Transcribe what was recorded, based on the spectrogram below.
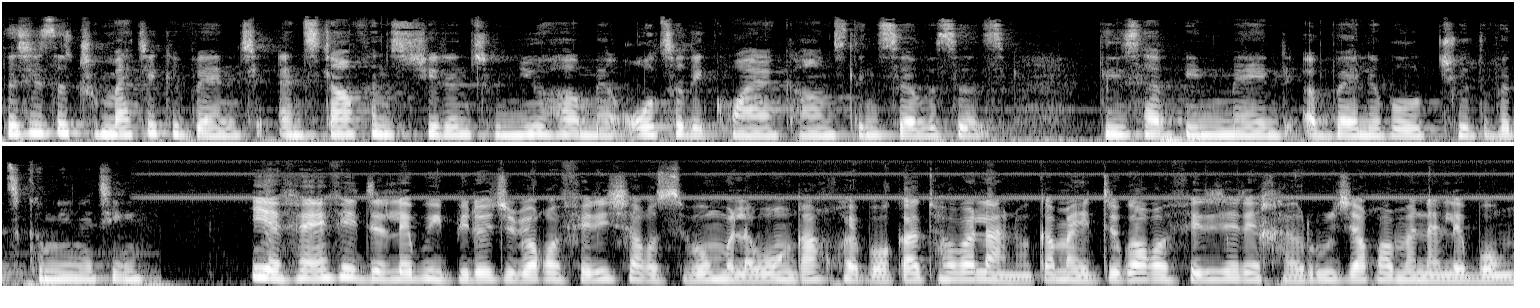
This is a traumatic event, and staff and students who knew her may also require counseling services. These have been made available to the WITS community. Eff e dirile boipiletšo bja go fediša go se bo molaong ga kgwebo ka thobalano ka maiteko a go fediša dikgaruru tša go amana le bong.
